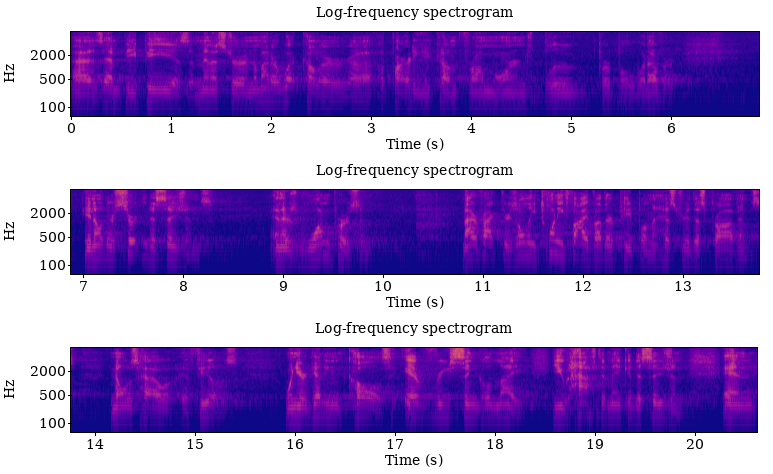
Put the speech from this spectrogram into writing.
as MPP, as a minister, no matter what color uh, a party you come from, orange, blue, purple, whatever, you know, there's certain decisions and there's one person. Matter of fact, there's only 25 other people in the history of this province knows how it feels. When you're getting calls every single night, you have to make a decision. And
